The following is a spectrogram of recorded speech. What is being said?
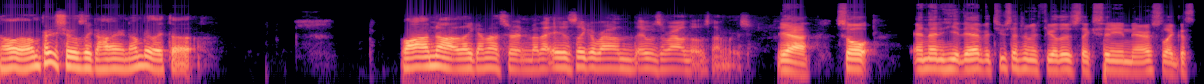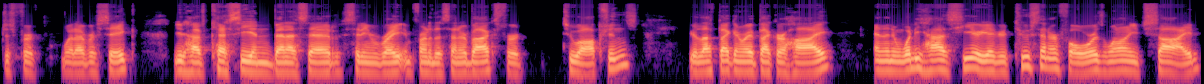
No, I'm pretty sure it was like a higher number like that. Well, I'm not like I'm not certain, but it was like around it was around those numbers. Yeah. So and then he they have two central midfielders like sitting in there. So like just for whatever sake, you'd have Kessie and Bennacer sitting right in front of the center backs for two options. Your left back and right back are high, and then what he has here, you have your two center forwards, one on each side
